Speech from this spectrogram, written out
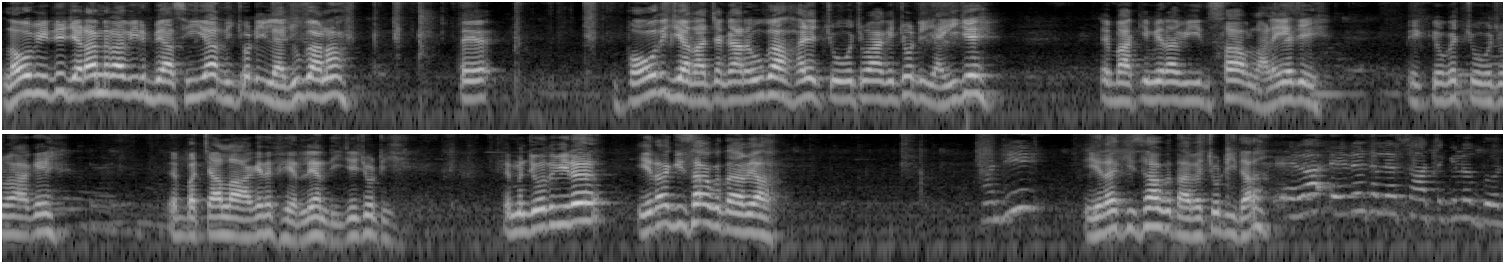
ਲਓ ਵੀਰ ਜੀ ਜਿਹੜਾ ਮੇਰਾ ਵੀਰ 82000 ਦੀ ਝੋਟੀ ਲੈ ਜਾਊਗਾ ਨਾ ਤੇ ਬਹੁਤ ਹੀ ਜ਼ਿਆਦਾ ਚੰਗਾ ਰਹੂਗਾ। ਹਜੇ ਚੋਚਵਾ ਕੇ ਝੋਟੀ ਆਈ ਜੇ ਤੇ ਬਾਕੀ ਮੇਰਾ ਵੀਰ ਹਿਸਾਬ ਲਾ ਲੇ ਹਜੇ। ਵੀ ਕਿਉਂਕਿ ਚੋਚਵਾ ਕੇ ਤੇ ਬੱਚਾ ਲਾ ਕੇ ਤੇ ਫਿਰ ਲਿਆਂਦੀ ਜੇ ਝੋਟੀ। ਤੇ ਮਨਜੋਤ ਵੀਰ ਇਹਦਾ ਕੀ ਹਿਸਾਬ ਕਿਤਾਬ ਆ? ਹਾਂਜੀ। ਇਹਦਾ ਕੀ ਹਿਸਾਬ ਕਿਤਾਬ ਹੈ ਝੋਟੀ ਦਾ? ਇਹਦਾ ਇਹਦੇ ਥੱਲੇ 7 ਕਿਲੋ ਦੁੱਧ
